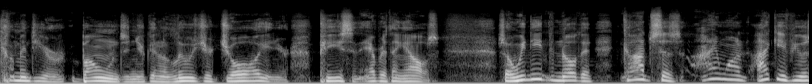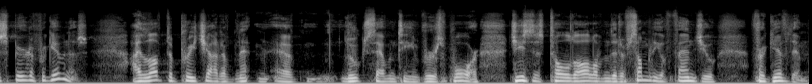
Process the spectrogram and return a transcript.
come into your bones, and you're going to lose your joy and your peace and everything else. So we need to know that God says, "I want. I give you a spirit of forgiveness." I love to preach out of uh, Luke 17, verse 4. Jesus told all of them that if somebody offends you, forgive them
